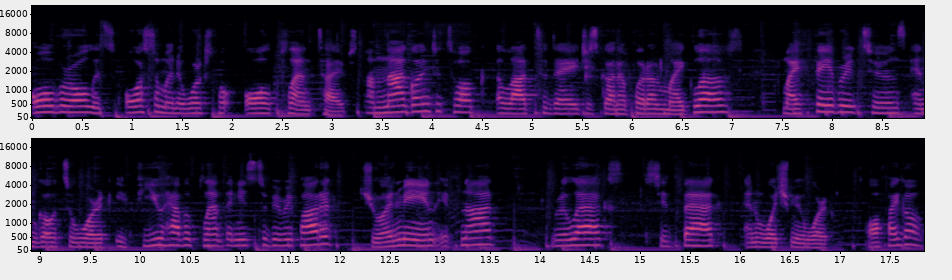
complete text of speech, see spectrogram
Overall, it's awesome and it works for all plant types. I'm not going to talk a lot today, just gonna put on my gloves, my favorite tunes and go to work. If you have a plant that needs to be repotted, join me in. If not, relax, sit back and watch me work. Off I go.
